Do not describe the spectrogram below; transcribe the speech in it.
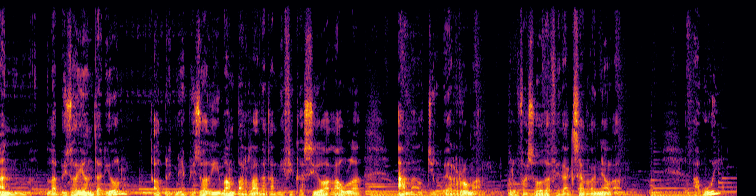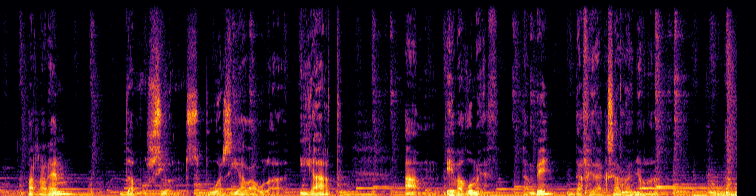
En l'episodi anterior, el primer episodi, vam parlar de gamificació a l'aula amb el Gilbert Roma, professor de FEDAC Cerdanyola. Avui parlarem d'emocions, poesia a l'aula i art amb Eva Gómez, també de FEDAC Cerdanyola. I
